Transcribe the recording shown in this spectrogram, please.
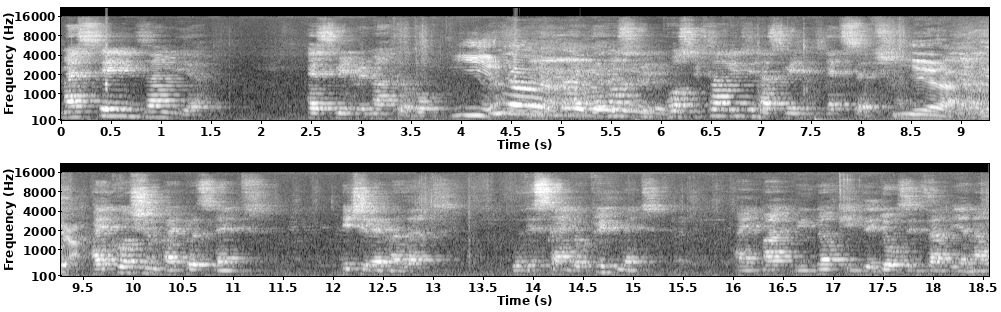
My, my stay in Zambia has been remarkable. yeah. Hospi- hospitality has been exceptional. Yeah, yeah. I caution my President Hichilema that with this kind of treatment, I might be knocking the doors in Zambia now.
